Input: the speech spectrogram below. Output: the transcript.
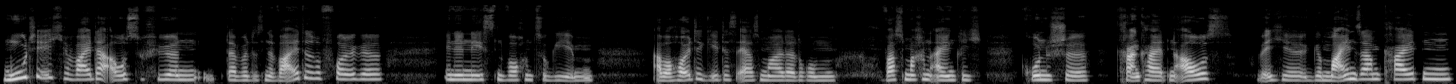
mutig weiter auszuführen. Da wird es eine weitere Folge in den nächsten Wochen zu geben. Aber heute geht es erstmal darum, was machen eigentlich chronische Krankheiten aus? Welche Gemeinsamkeiten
